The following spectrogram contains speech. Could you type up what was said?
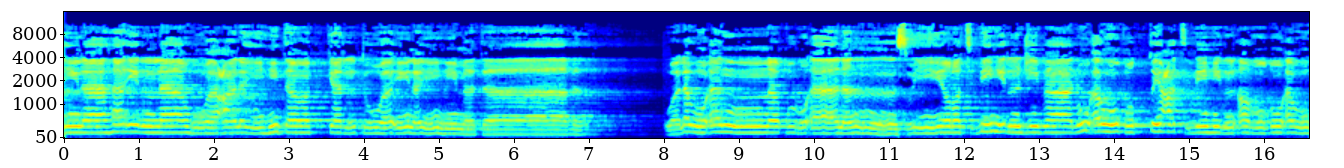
إله إلا هو عليه توكلت وإليه متاب. ولو أن قرآنا سيرت به الجبال أو قطعت به الأرض أو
